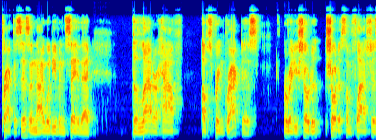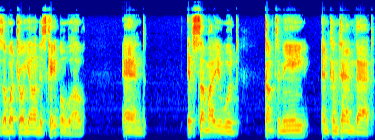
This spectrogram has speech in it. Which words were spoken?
practices, and I would even say that the latter half of spring practice already showed showed us some flashes of what Joe Yellen is capable of. And if somebody would come to me and contend that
